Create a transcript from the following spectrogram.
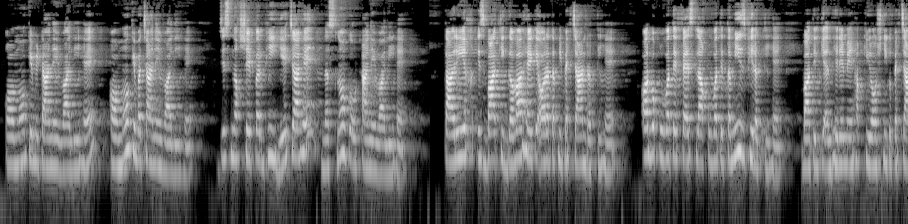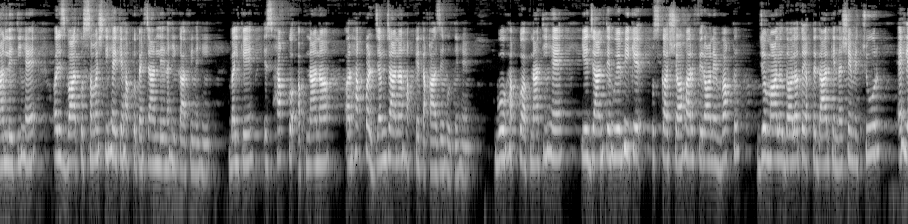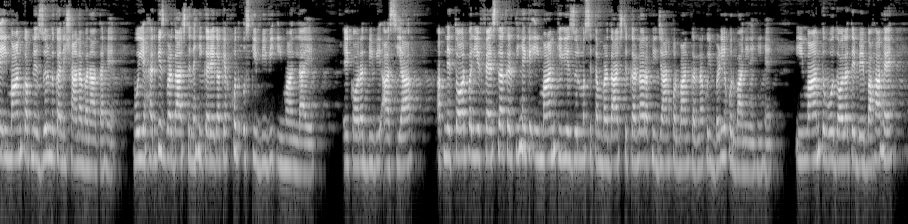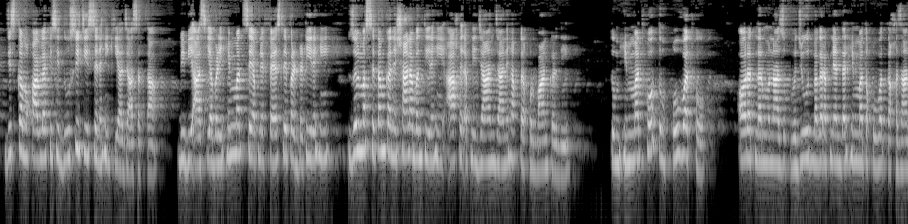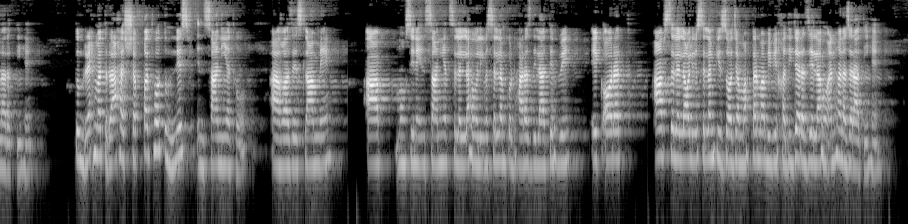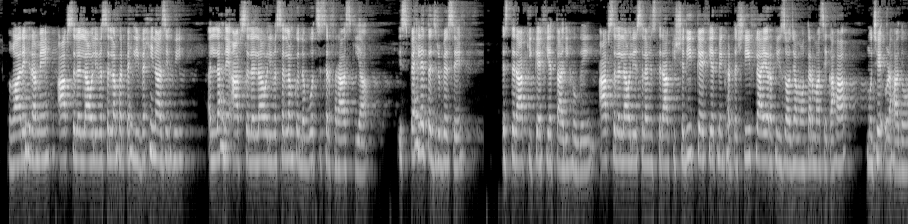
قوموں کے مٹانے والی ہے، قوموں کے بچانے والی ہے۔ جس نقشے پر بھی یہ چاہے، نسلوں کو اٹھانے والی ہے۔ تاریخ اس بات کی گواہ ہے کہ عورت اپنی پہچان رکھتی ہے اور وہ قوت فیصلہ، قوت تمیز بھی رکھتی ہے۔ باطل کے اندھیرے میں حق کی روشنی کو پہچان لیتی ہے اور اس بات کو سمجھتی ہے کہ حق کو پہچان لینا ہی کافی نہیں، بلکہ اس حق کو اپنانا اور حق پر جم جانا حق کے تقاضے ہوتے ہیں۔ وہ حق کو اپناتی ہے، یہ جانتے ہوئے بھی کہ اس کا شوہر فرعون وقت جو مال و دولت و اقتدار کے نشے میں چور، اہل ایمان کو اپنے ظلم کا نشانہ بناتا ہے۔ وہ یہ ہرگز برداشت نہیں کرے گا کہ خود اس کی بیوی ایمان لائے۔ ایک عورت بی بی آسیہ اپنے طور پر یہ فیصلہ کرتی ہے کہ ایمان کے لیے ظلم و ستم برداشت کرنا اور اپنی جان قربان کرنا کوئی بڑی قربانی نہیں ہے۔ ایمان تو وہ دولت بے بہا ہے جس کا مقابلہ کسی دوسری چیز سے نہیں کیا جا سکتا۔ بی بی آسیہ بڑی ہمت سے اپنے فیصلے پر ڈٹی رہیں ظلم و ستم کا نشانہ بنتی رہیں آخر اپنی جان جان حق پر قربان کر دی۔ تم ہمت ہو، تم قوت ہو۔ عورت نرم و نازک وجود مگر اپنے اندر ہمت و قوت کا خزانہ رکھتی ہے۔ تم رحمت، راحت، شفقت ہو، تم نصف انسانیت ہو۔ آغاز اسلام میں آپ محسن انسانیت صلی اللہ علیہ وسلم کو ڈھارس دلاتے ہوئے ایک عورت آپ صلی اللہ علیہ وسلم کی زوجہ محترمہ بی بی خدیجہ رضی اللہ عنہ نظر آتی ہیں۔ غار ہرا میں آپ صلی اللہ علیہ وسلم پر پہلی وحی نازل ہوئی۔ اللہ نے آپ صلی اللہ علیہ وسلم کو نبوت سے سرفراز کیا۔ اس پہلے تجربے سے اضطراب کی کیفیت تاری ہو گئی۔ آپ صلی اللہ علیہ وسلم اضطراب کی شدید کیفیت میں گھر تشریف لائے اور اپنی زوجہ محترمہ سے کہا، مجھے اڑا دو۔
